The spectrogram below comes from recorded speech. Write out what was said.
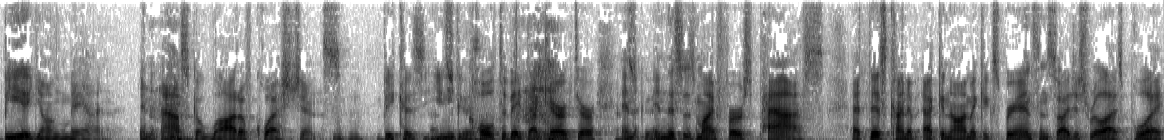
be a young man and ask a lot of questions mm-hmm. because That's you need good. to cultivate that character. and, and this is my first pass at this kind of economic experience. And so I just realized, boy,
